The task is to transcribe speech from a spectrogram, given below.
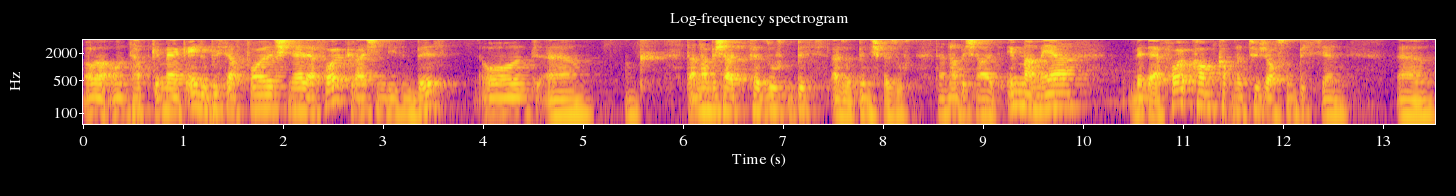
äh, und habe gemerkt, ey, du bist ja voll schnell erfolgreich in diesem Biss und, ähm, und dann habe ich halt versucht, ein bisschen, also bin ich versucht, dann habe ich halt immer mehr, wenn der Erfolg kommt, kommt natürlich auch so ein bisschen ähm,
